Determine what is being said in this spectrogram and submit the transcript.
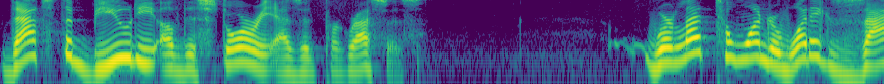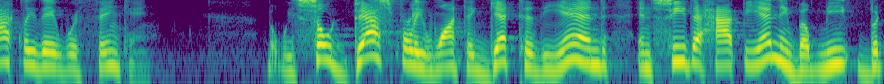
that's the beauty of this story as it progresses. We're led to wonder what exactly they were thinking. But we so desperately want to get to the end and see the happy ending, but we, but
